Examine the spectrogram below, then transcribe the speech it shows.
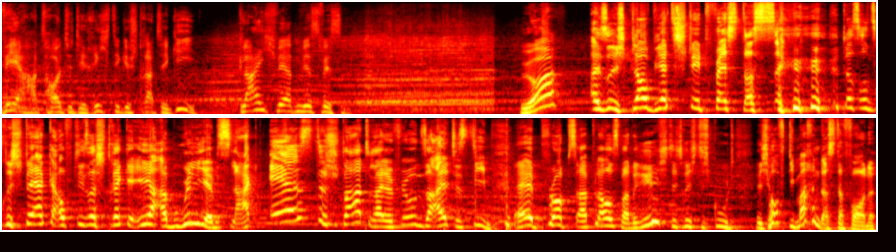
Wer hat heute die richtige Strategie? Gleich werden wir es wissen. Ja, also ich glaube, jetzt steht fest, dass, dass unsere Stärke auf dieser Strecke eher am Williams lag. Erste Startreihe für unser altes Team. Ey, Props, Applaus, waren richtig, richtig gut. Ich hoffe, die machen das da vorne.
